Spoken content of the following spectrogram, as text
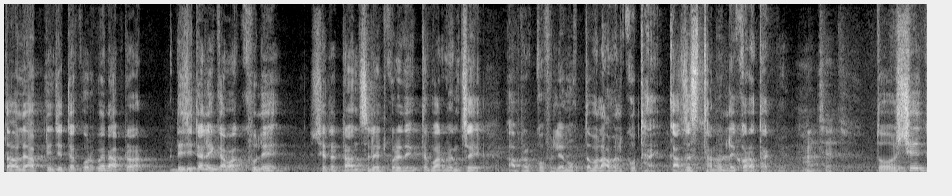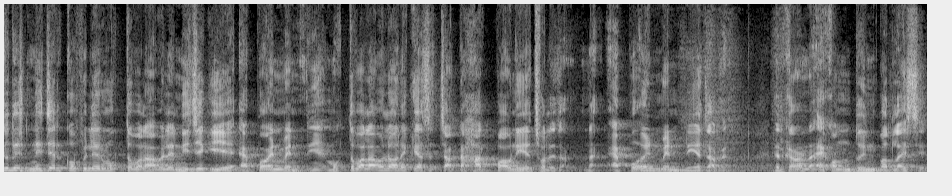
তাহলে আপনি যেটা করবেন আপনার ডিজিটালি কামাক খুলে সেটা ট্রান্সলেট করে দেখতে পারবেন যে আপনার কফিলের মুক্তবলা আমেল কোথায়। কাজের স্থান উল্লেখ করা থাকবে। আচ্ছা আচ্ছা। তো সে যদি নিজের কপিলের মুক্তবালা আমেলে নিজে গিয়ে অ্যাপয়েন্টমেন্ট নিয়ে মুক্তবালা আমলে অনেকে আছে চারটা হাত পাও নিয়ে চলে যান। না অ্যাপয়েন্টমেন্ট নিয়ে যাবেন। এর কারণ এখন দিন বদলাইছে।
